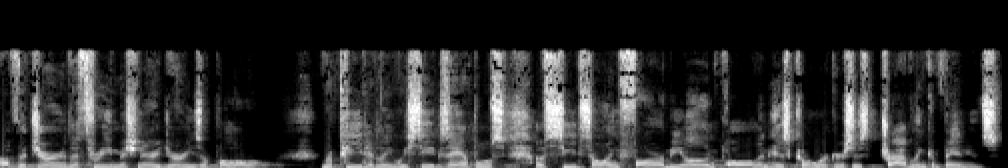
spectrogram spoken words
of the journey, the three missionary journeys of Paul, Repeatedly, we see examples of seed sowing far beyond Paul and his co-workers, his traveling companions,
